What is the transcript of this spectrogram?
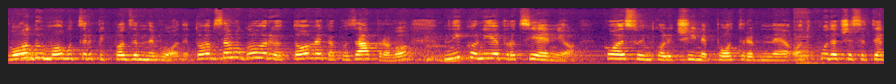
vodu, mogu crpiti podzemne vode. To vam samo govori o tome kako zapravo niko nije procijenio koje su im količine potrebne, od kuda će se te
